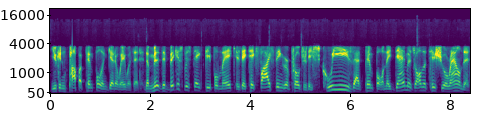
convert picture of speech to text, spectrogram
you can pop a pimple and get away with it. The, the biggest mistake people make is they take five finger approaches. They squeeze that pimple and they damage all the tissue around it.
